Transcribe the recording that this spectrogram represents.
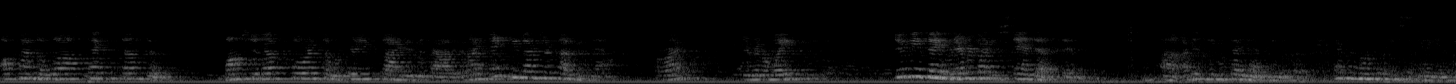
all kinds of wild tech stuff to mosh it up for us, so we're pretty excited about it. And I think you guys are coming? You're gonna wait? Do me a favor, everybody stand up then. Uh, I didn't mean to say that, mean. Everyone please stand.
